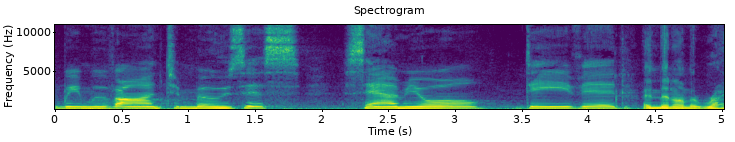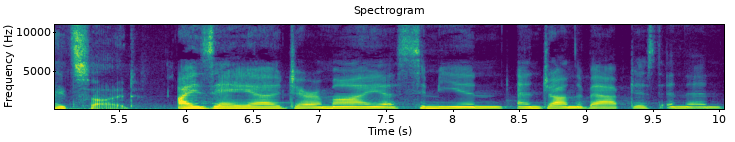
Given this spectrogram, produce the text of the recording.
We move on to Moses, Samuel, David, And then on the right side, Isaiah, Jeremiah, Simeon, and John the Baptist, and then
